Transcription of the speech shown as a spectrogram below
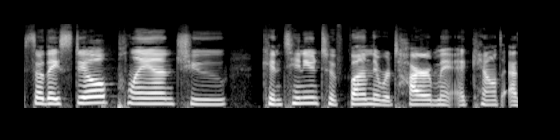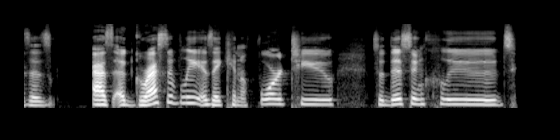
So they still plan to continue to fund the retirement account as as, as aggressively as they can afford to. So this includes,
